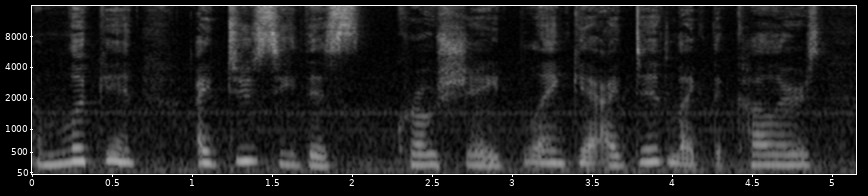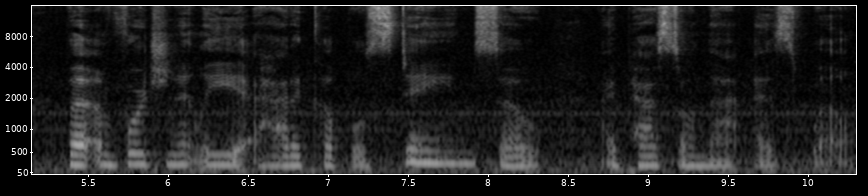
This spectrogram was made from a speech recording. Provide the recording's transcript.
I'm looking. I do see this crocheted blanket. I did like the colors, but unfortunately it had a couple stains, so I passed on that as well.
